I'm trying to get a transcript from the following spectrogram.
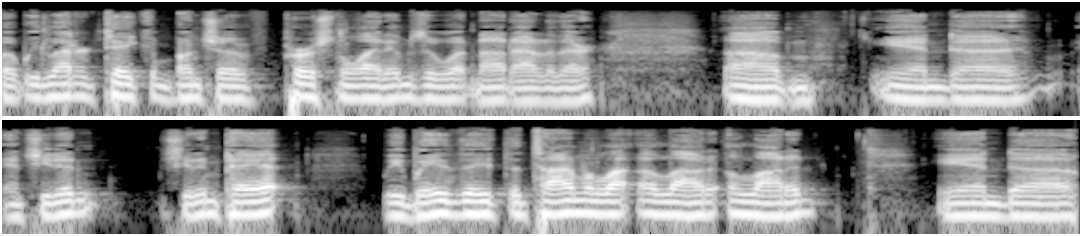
but we let her take a bunch of personal items and whatnot out of there. Um, and uh, and she didn't she didn't pay it. We waited the, the time allowed allotted. And uh,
